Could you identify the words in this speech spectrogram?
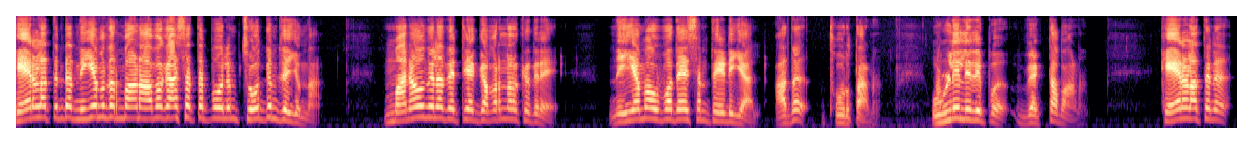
കേരളത്തിന്റെ നിയമനിർമ്മാണ അവകാശത്തെ പോലും ചോദ്യം ചെയ്യുന്ന മനോനില തെറ്റിയ ഗവർണർക്കെതിരെ നിയമ ഉപദേശം തേടിയാൽ അത് ധൂർത്താണ്. ഉള്ളിലിരിപ്പ് വ്യക്തമാണ്. കേരളത്തിന്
